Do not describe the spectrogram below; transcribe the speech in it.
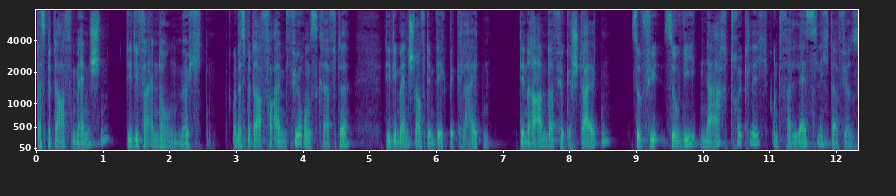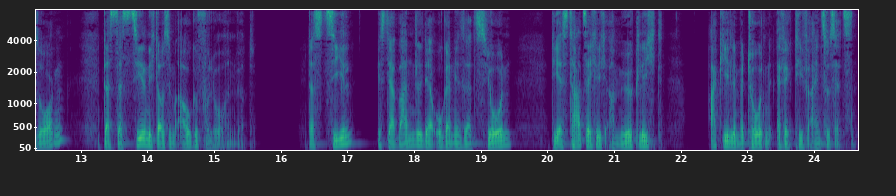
Das bedarf Menschen, die die Veränderung möchten. Und es bedarf vor allem Führungskräfte, die die Menschen auf dem Weg begleiten, den Rahmen dafür gestalten, sowie nachdrücklich und verlässlich dafür sorgen, dass das Ziel nicht aus dem Auge verloren wird. Das Ziel ist der Wandel der Organisation, die es tatsächlich ermöglicht, agile Methoden effektiv einzusetzen.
